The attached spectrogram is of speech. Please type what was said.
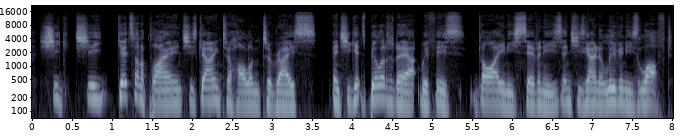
she she gets on a plane. She's going to Holland to race, and she gets billeted out with this guy in his 70s, and she's going to live in his loft.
